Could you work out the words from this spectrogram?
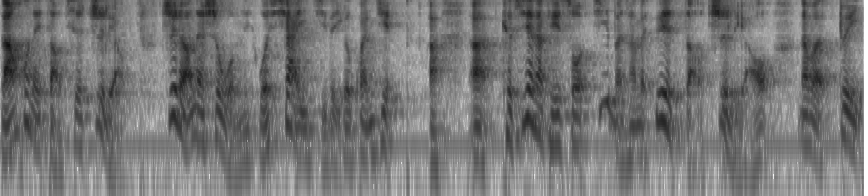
然后呢，早期的治疗，治疗呢是我们我下一集的一个关键啊啊！可是现在可以说，基本上呢，越早治疗，那么对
